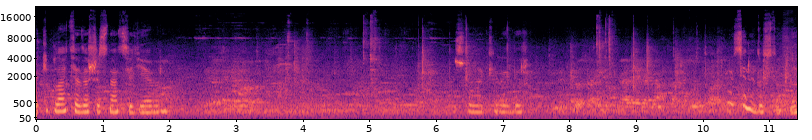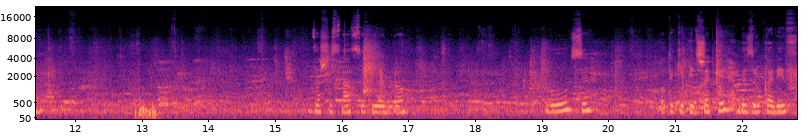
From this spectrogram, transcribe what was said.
Такі плаття за 16 євро. Теж великий вибір. Ну, Ціни доступні. За 16 євро. Блузи. Отакі піджаки без рукавів.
